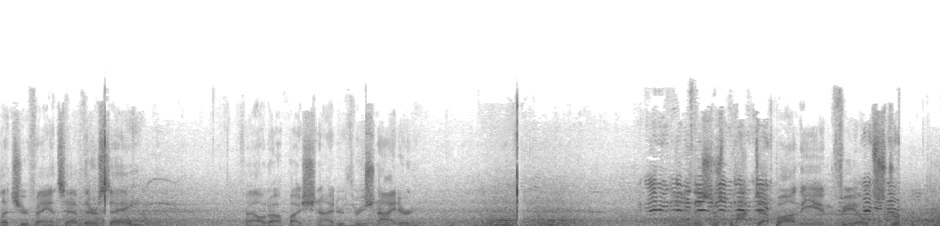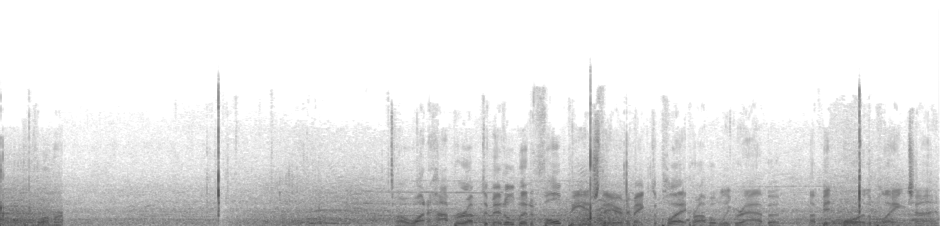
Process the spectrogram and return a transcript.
Let your fans have their say. Fouled off by Schneider. Three. Schneider. And this has popped up on the infield. Former. Uh, one hopper up the middle, but Volpe is there to make the play. Probably grab a, a bit more of the playing time.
